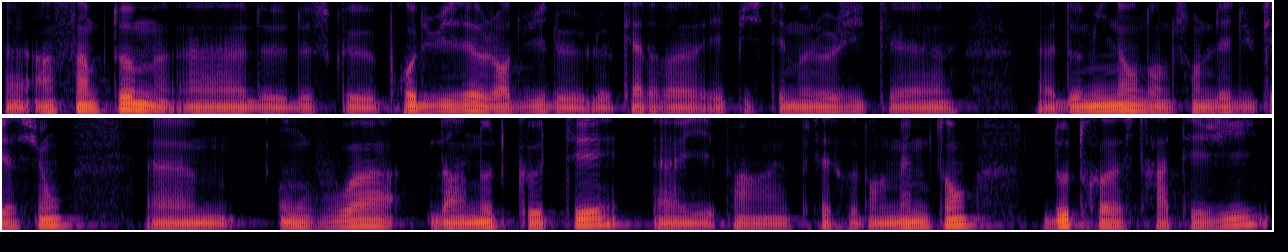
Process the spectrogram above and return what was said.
un symptôme euh, de, ce que produisait aujourd'hui le, cadre épistémologique euh, dominant dans le champ de l'éducation. on voit d'un autre côté, enfin peut-être dans le même temps, d'autres stratégies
